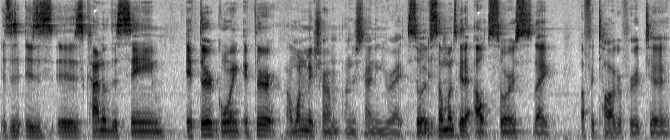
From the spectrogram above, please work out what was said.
is is is kind of the same. If they're going, if they're, I want to make sure I'm understanding you right. So if someone's going to outsource like a photographer to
